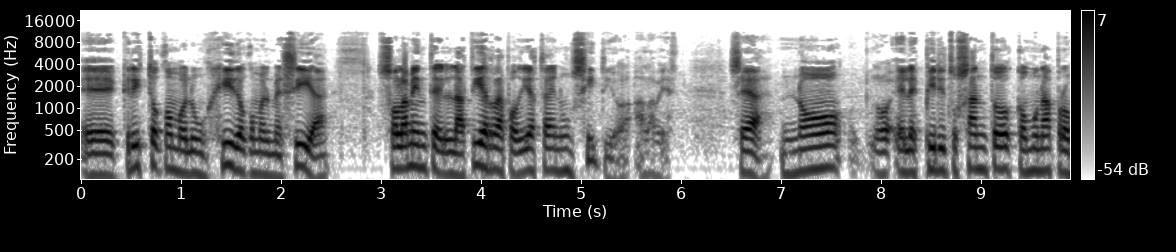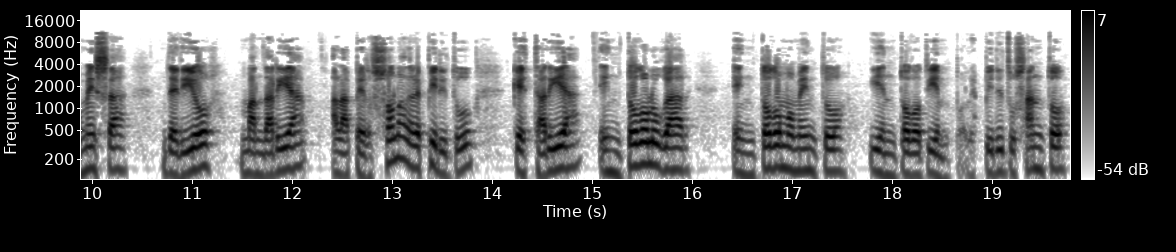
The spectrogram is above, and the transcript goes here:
Eh, Cristo como el ungido, como el Mesías, solamente la tierra podía estar en un sitio a la vez. Sea, no el Espíritu Santo como una promesa de Dios mandaría a la persona del Espíritu que estaría en todo lugar, en todo momento y en todo tiempo. El Espíritu Santo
